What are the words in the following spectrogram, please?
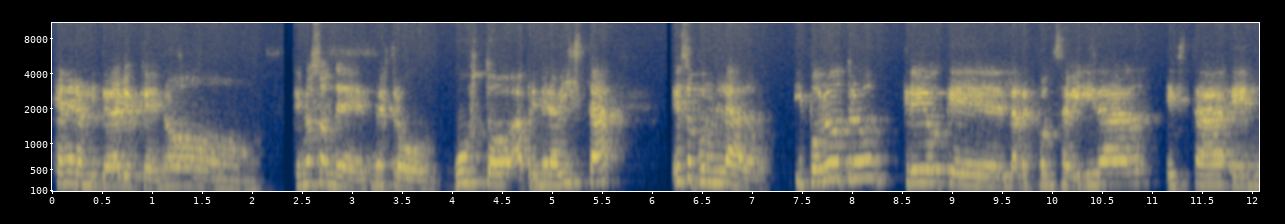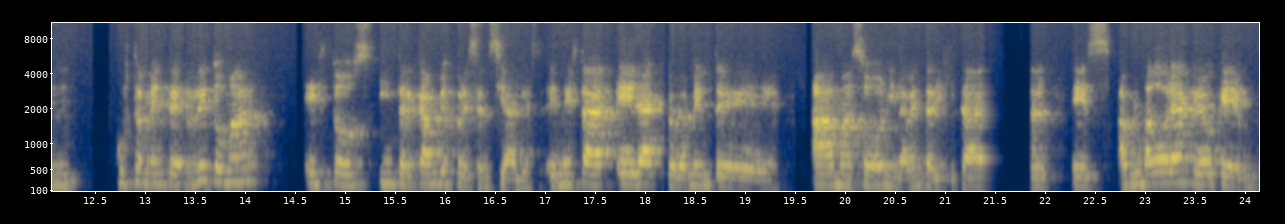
géneros literarios que no, que no son de nuestro gusto a primera vista. Eso por un lado. Y por otro, creo que la responsabilidad está en justamente retomar estos intercambios presenciales. En esta era que obviamente Amazon y la venta digital es abrumadora, creo que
